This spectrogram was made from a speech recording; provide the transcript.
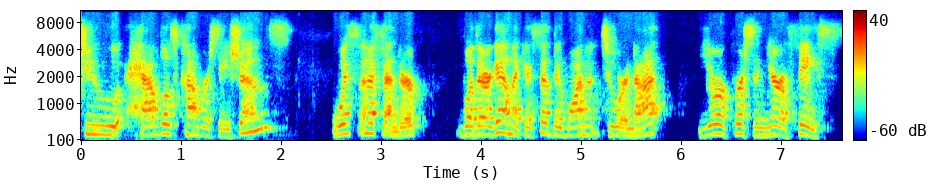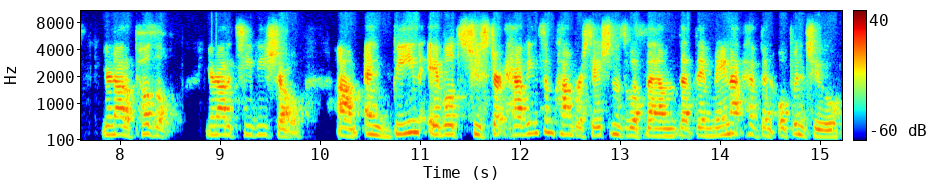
to have those conversations with an offender, whether again, like I said, they wanted to or not, you're a person, you're a face, you're not a puzzle, you're not a TV show. Um, and being able to start having some conversations with them that they may not have been open to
